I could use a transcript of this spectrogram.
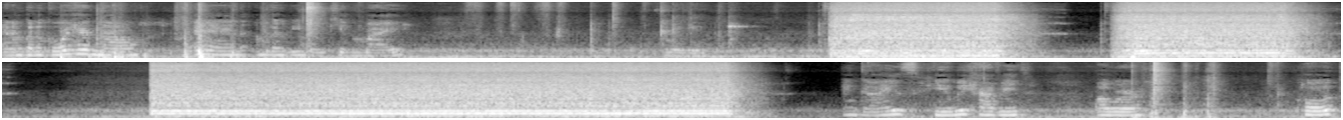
And i'm gonna go ahead now and i'm gonna be making my movie and guys here we have it our hot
